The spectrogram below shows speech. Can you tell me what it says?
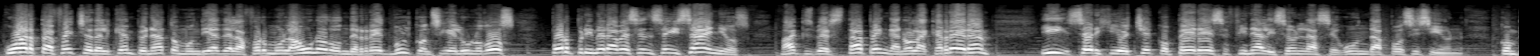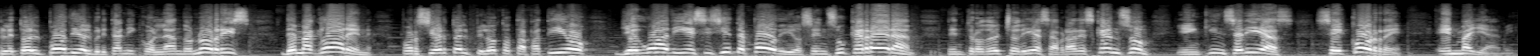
Cuarta fecha del Campeonato Mundial de la Fórmula 1, donde Red Bull consigue el 1-2 por primera vez en seis años. Max Verstappen ganó la carrera y Sergio Checo Pérez finalizó en la segunda posición. Completó el podio el británico Lando Norris de McLaren. Por cierto, el piloto tapatío llegó a 17 podios en su carrera. Dentro de 8 días habrá descanso y en 15 días se corre en Miami.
